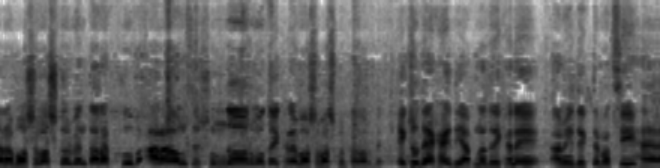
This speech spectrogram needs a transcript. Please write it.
যারা বসবাস করবেন তারা খুব আরামসে সুন্দর মতো এখানে বসবাস করতে পারবে। একটু দেখাই দিই আপনাদের এখানে আমি দেখতে পাচ্ছি হ্যাঁ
